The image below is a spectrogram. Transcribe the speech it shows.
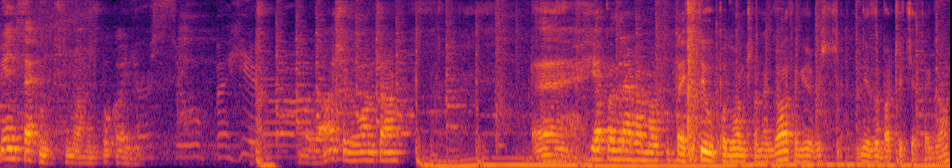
5 sekund trzymamy spokojnie. Dobra, on się wyłącza. Ja pendrive'a mam tutaj z tyłu podłączonego, tak żebyście nie zobaczycie tego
